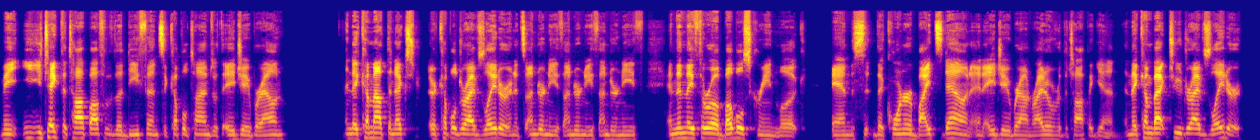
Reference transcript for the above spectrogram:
I mean, you, take the top off of the defense a couple times with AJ Brown, and they come out the next a couple drives later, and it's underneath, underneath, underneath, and then they throw a bubble screen look, and the, the corner bites down, and AJ Brown right over the top again, and they come back two drives later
